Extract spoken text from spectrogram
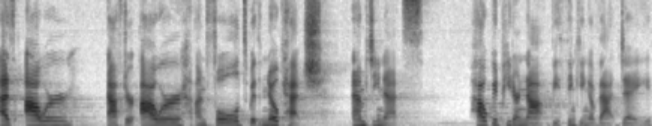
as hour after hour unfolds with no catch, empty nets, how could Peter not be thinking of that day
